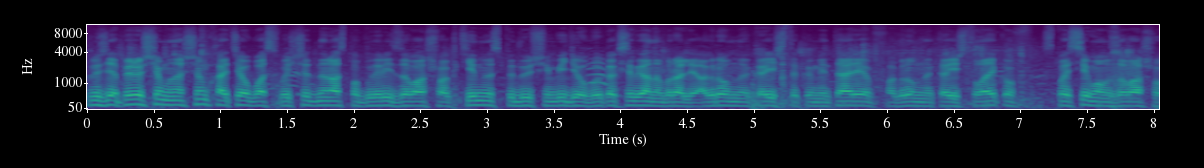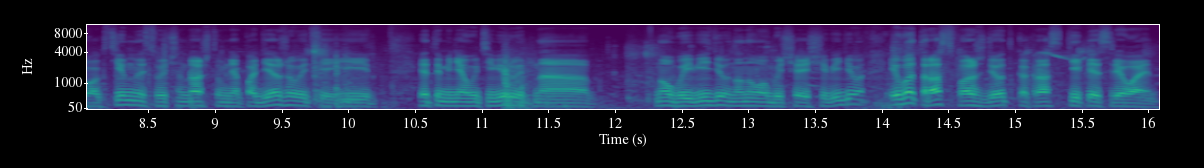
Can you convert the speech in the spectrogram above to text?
Друзья, прежде чем мы начнем, хотел вас в очередной раз поблагодарить за вашу активность в предыдущем видео. Вы, как всегда, набрали огромное количество комментариев, огромное количество лайков. Спасибо вам за вашу активность. Очень рад, что меня поддерживаете, и это меня мотивирует на новые видео, на новые обучающие видео. И в этот раз вас ждет как раз Kickless Rewind.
